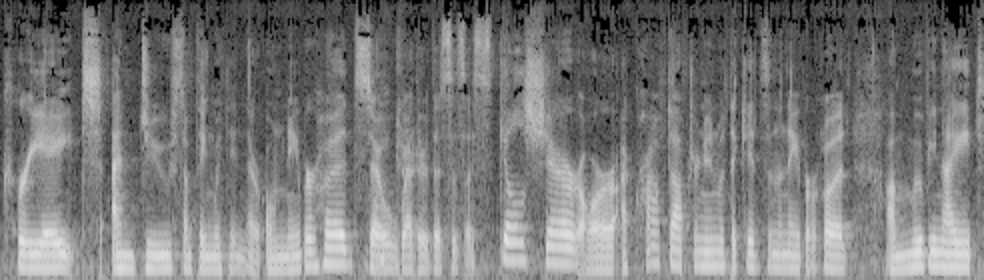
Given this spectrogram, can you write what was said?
create and do something within their own neighborhood. So, Okay. whether this is a skills share or a craft afternoon with the kids in the neighborhood, a movie night,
